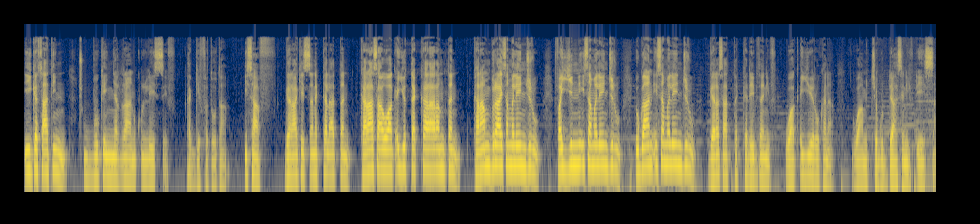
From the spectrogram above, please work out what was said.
Dhiiga isaatiin cubbuu keenyarraa nu qulleesseef dhaggeeffatoota isaaf garaa keessan akka laattan karaa isaa waaqayyotti akka araaramtan karaan biraa isa malee hin jiru fayyinni isa malee hin jiru dhugaan isa malee hin jiru gara isaatti akka deebitaniif waaqayyo yeroo kana waamicha guddaa isiniif dhiyeessa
